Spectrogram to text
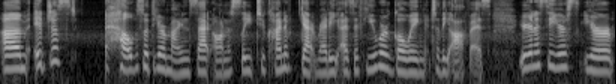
Um, it just helps with your mindset honestly to kind of get ready as if you were going to the office. You're to see your your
